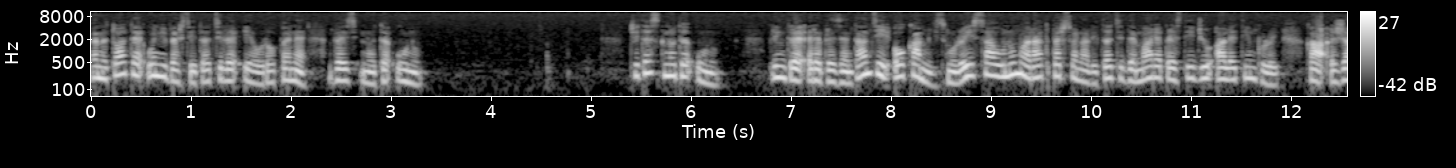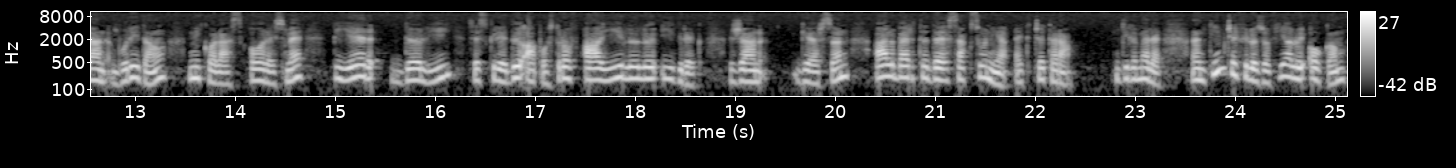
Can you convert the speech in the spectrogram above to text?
în toate universitățile europene. Vezi notă 1. Citesc notă 1. Printre reprezentanții ocamismului s-au numărat personalități de mare prestigiu ale timpului, ca Jean Buridan, Nicolas Oresme, Pierre Delis, se scrie D apostrof A I L L Y, Jean Gerson, Albert de Saxonia, etc ghilimele, în timp ce filozofia lui Ockham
